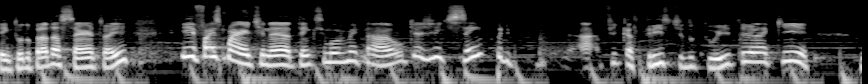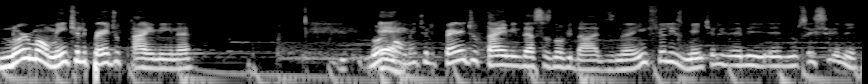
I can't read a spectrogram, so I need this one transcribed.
tem tudo para dar certo aí. E faz parte, né? Tem que se movimentar. O que a gente sempre ah, fica triste do Twitter é que normalmente ele perde o timing, né? Normalmente é. ele perde o timing dessas novidades, né? Infelizmente, ele, ele, ele, não sei se ele,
